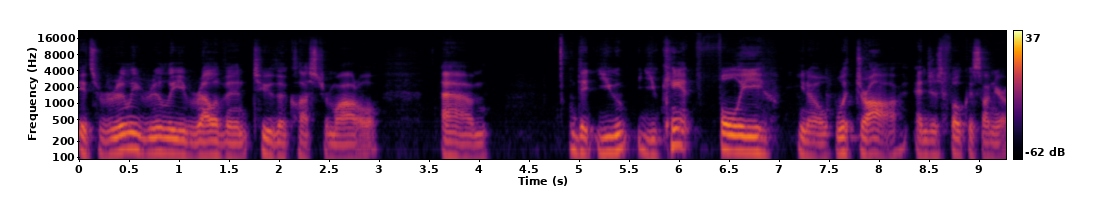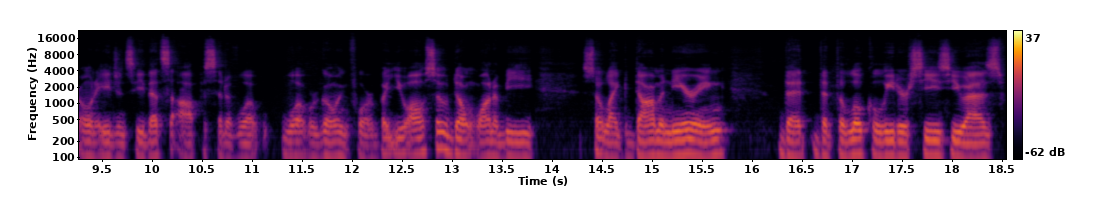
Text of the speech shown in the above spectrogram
it's really, really relevant to the cluster model. Um, that you you can't fully you know withdraw and just focus on your own agency that's the opposite of what what we're going for but you also don't want to be so like domineering that that the local leader sees you as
